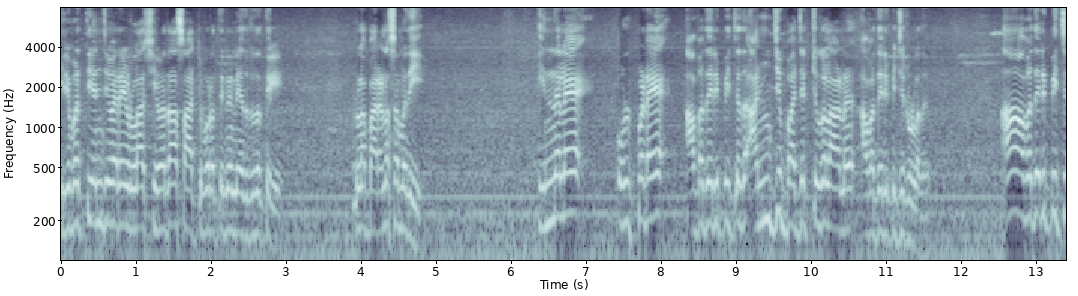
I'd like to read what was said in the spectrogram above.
ഇരുപത്തിയഞ്ച് വരെയുള്ള ശിവദാസ് ആറ്റുപുറത്തിന്റെ നേതൃത്വത്തിൽ ഉള്ള ഭരണസമിതി ഇന്നലെ ഉൾപ്പെടെ അവതരിപ്പിച്ചത് അഞ്ച് ബജറ്റുകളാണ് അവതരിപ്പിച്ചിട്ടുള്ളത്. ആ അവതരിപ്പിച്ച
